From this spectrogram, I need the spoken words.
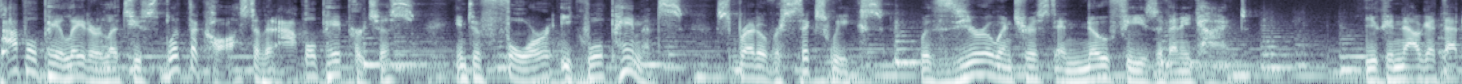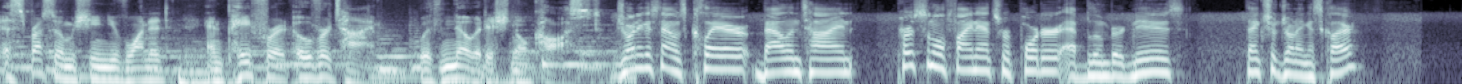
Apple Pay Later lets you split the cost of an Apple Pay purchase into four equal payments spread over six weeks with zero interest and no fees of any kind. You can now get that espresso machine you've wanted and pay for it over time with no additional cost. Joining us now is Claire Ballentine, personal finance reporter at Bloomberg News. Thanks for joining us, Claire.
